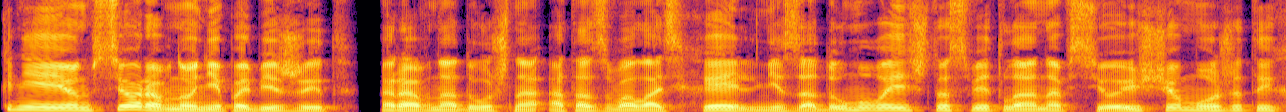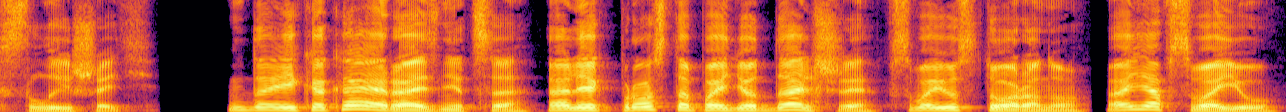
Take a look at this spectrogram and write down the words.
К ней он все равно не побежит, равнодушно отозвалась Хель, не задумываясь, что Светлана все еще может их слышать. Да и какая разница? Олег просто пойдет дальше, в свою сторону, а я в свою.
